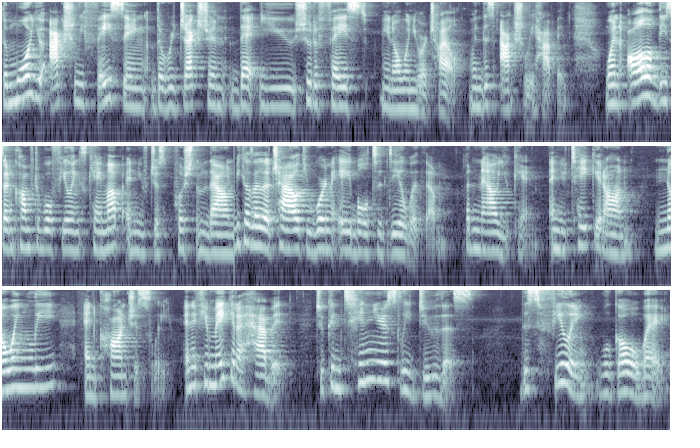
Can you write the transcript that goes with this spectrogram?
the more you're actually facing the rejection that you should have faced, you know, when you were a child, when this actually happened when all of these uncomfortable feelings came up and you've just pushed them down because as a child you weren't able to deal with them. But now you can. And you take it on knowingly and consciously. And if you make it a habit to continuously do this, this feeling will go away.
